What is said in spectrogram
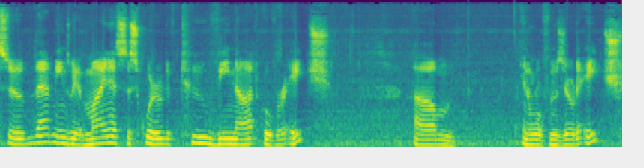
so that means we have minus the square root of 2 v naught over h. Um, integral from 0 to h.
